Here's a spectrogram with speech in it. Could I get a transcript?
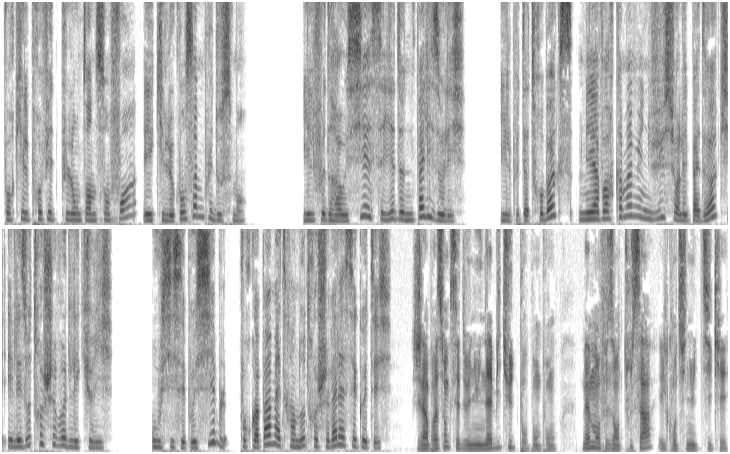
pour qu'il profite plus longtemps de son foin et qu'il le consomme plus doucement. Il faudra aussi essayer de ne pas l'isoler. Il peut être au box, mais avoir quand même une vue sur les paddocks et les autres chevaux de l'écurie. Ou si c'est possible, pourquoi pas mettre un autre cheval à ses côtés. J'ai l'impression que c'est devenu une habitude pour Pompon. Même en faisant tout ça, il continue de tiquer.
